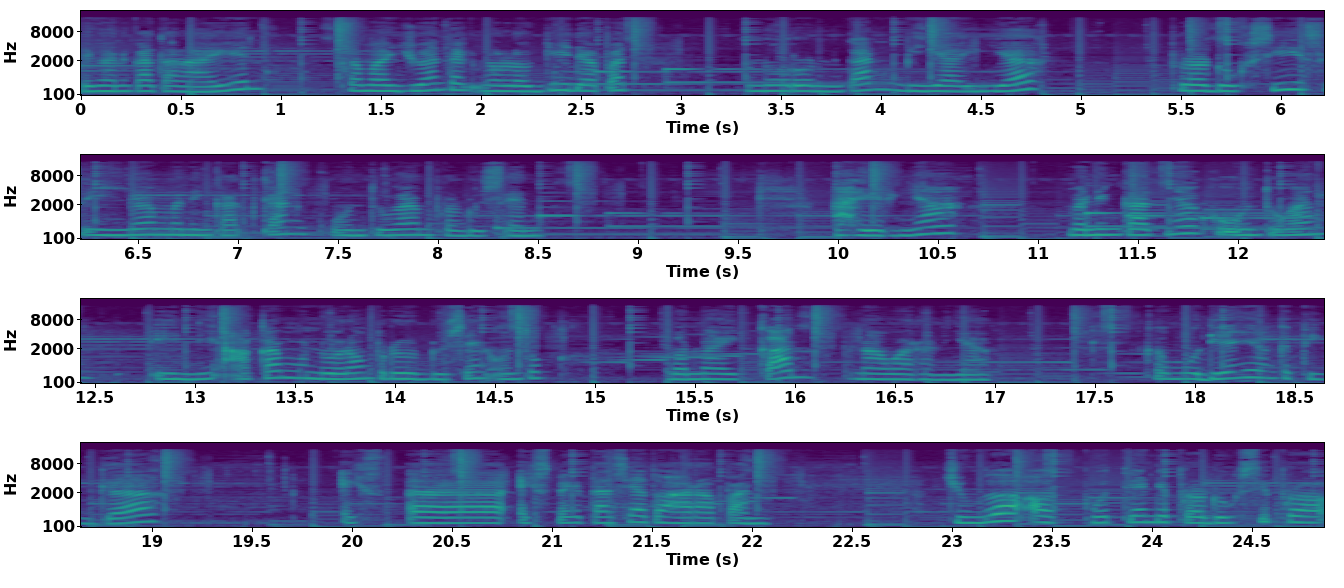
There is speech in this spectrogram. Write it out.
Dengan kata lain, kemajuan teknologi dapat menurunkan biaya produksi sehingga meningkatkan keuntungan produsen. Akhirnya, meningkatnya keuntungan ini akan mendorong produsen untuk menaikkan penawarannya. Kemudian yang ketiga, eks, uh, ekspektasi atau harapan. Jumlah output yang diproduksi pro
